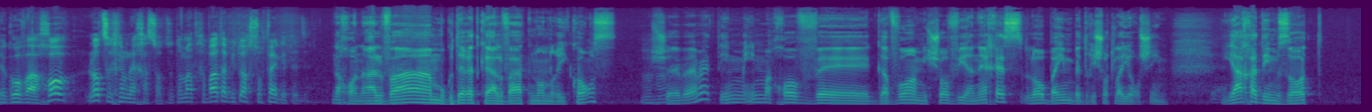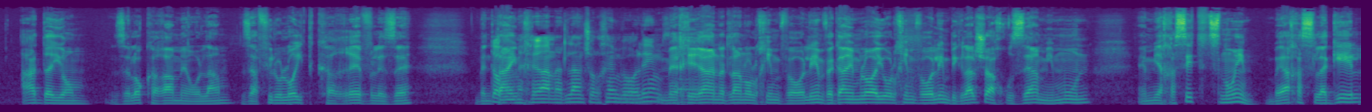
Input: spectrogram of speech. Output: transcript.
בגובה החוב, לא צריכים לכסות. זאת אומרת, חברת הביטוח סופגת את זה. נכון, ההלוואה מוגדרת כהלוואת נון ריקורס, mm-hmm. שבאמת, אם, אם החוב אה, גבוה משווי הנכס, לא באים בדרישות ליורשים. Okay. יחד עם זאת, עד היום, זה לא קרה מעולם, זה אפילו לא התקרב לזה. בינתיים... טוב, מחירי הנדל"ן שהולכים ועולים. מחירי זה... הנדל"ן הולכים ועולים, וגם אם לא היו הולכים ועולים, בגלל שאחוזי המימון הם יחסית צנועים ביחס לגיל,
